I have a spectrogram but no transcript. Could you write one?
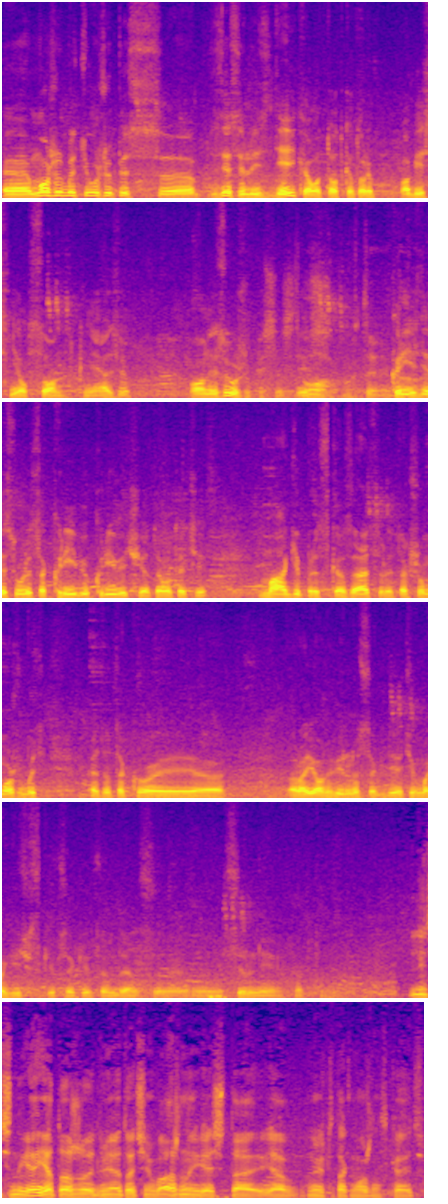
Э, Может быть, Ужепис, э, здесь и Лиздейка, вот тот, который объяснил сон князю, он из Ужеписа здесь. О, ты. Кри- здесь улица Кривю, Кривичи, это вот эти маги, предсказатели. Так что, может быть, это такой район Вильнюса, где эти магические всякие тенденции сильнее как-то. Лично я, я тоже, для меня это очень важно. Я считаю, я, ну, если так можно сказать,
